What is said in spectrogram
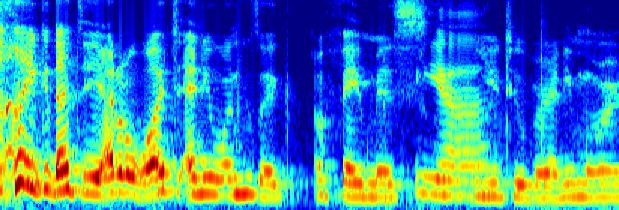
like that's it. I don't watch anyone who's like a famous yeah. YouTuber anymore.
